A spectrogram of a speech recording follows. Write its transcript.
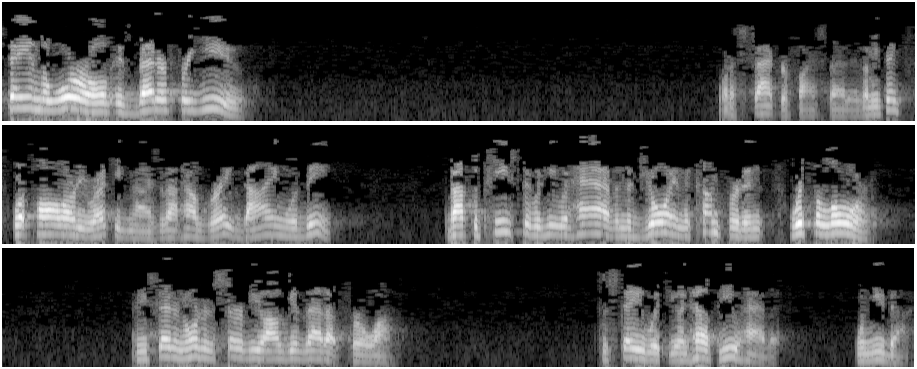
stay in the world is better for you. What a sacrifice that is. I mean, think what Paul already recognized about how great dying would be, about the peace that he would have, and the joy and the comfort and with the Lord. And he said, in order to serve you, I'll give that up for a while. To stay with you and help you have it when you die.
